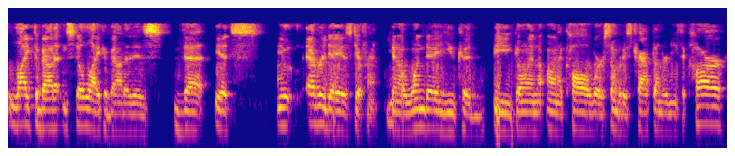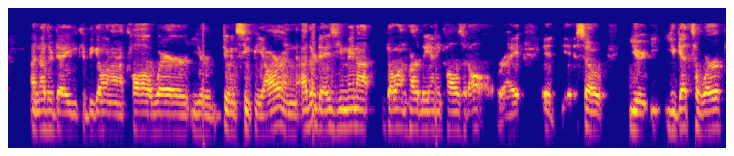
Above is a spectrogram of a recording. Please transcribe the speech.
liked about it and still like about it is that it's you every day is different. You know, one day you could be going on a call where somebody's trapped underneath a car. Another day you could be going on a call where you're doing CPR and other days you may not go on hardly any calls at all, right? It, so you, you get to work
